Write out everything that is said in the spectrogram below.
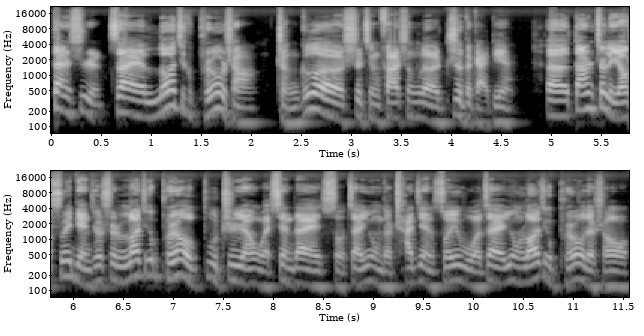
但是在 Logic Pro 上，整个事情发生了质的改变。呃，当然这里要说一点，就是 Logic Pro 不支援我现在所在用的插件，所以我在用 Logic Pro 的时候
